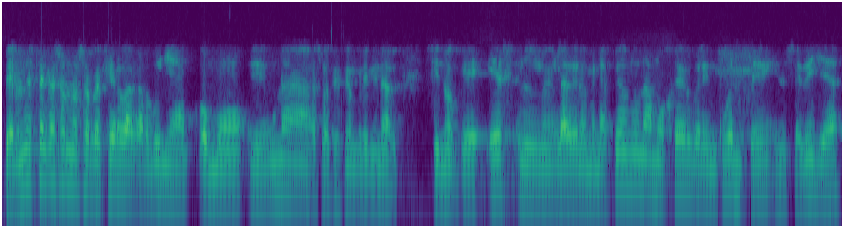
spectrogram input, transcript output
Pero en este caso no se refiere a la Garduña como eh, una asociación criminal, sino que es la denominación de una mujer delincuente en Sevilla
